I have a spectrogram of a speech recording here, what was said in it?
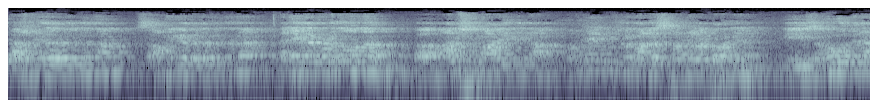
രാഷ്ട്രീയ തലത്തിൽ നിന്ന് സാമൂഹിക തലത്തിൽ നിന്ന് അനേകം കടന്നു വന്ന് ആ, ആവശ്യമായിരിക്കുന്ന അവരെക്കുറിച്ചുള്ള നല്ല സ്മരണകൾ പറഞ്ഞ് ഈ സമൂഹത്തിന്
